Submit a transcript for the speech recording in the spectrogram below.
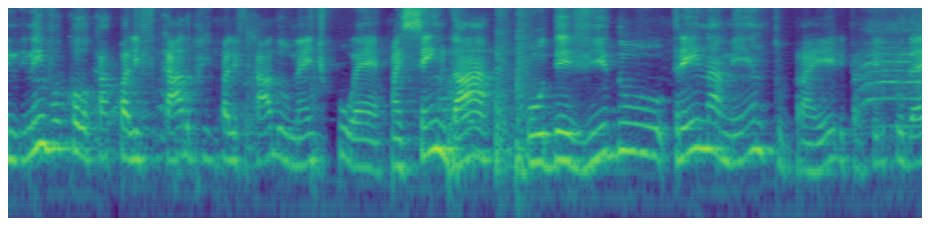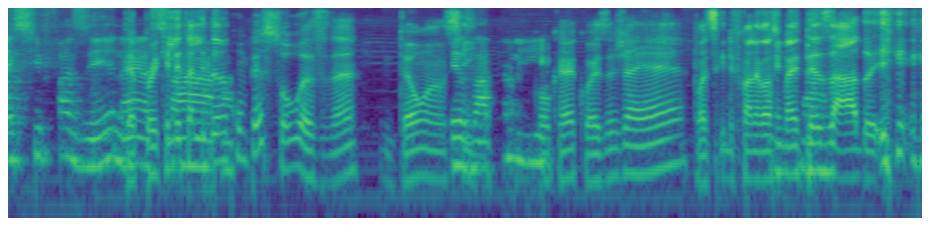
Nem vou colocar qualificado, porque qualificado o médico é, mas sem dar o devido treinamento para ele, para que ele pudesse fazer, né? Até porque ele tá essa- lidando com pessoas, né? Então, assim, Exatamente. qualquer coisa já é. Pode significar um negócio mais Exato. pesado aí.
